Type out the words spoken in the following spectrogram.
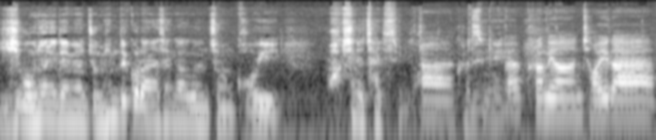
25년이 되면 좀 힘들 거라는 생각은 전 거의 확신에 차 있습니다. 아, 그렇습니까? 네. 그러면 저희가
